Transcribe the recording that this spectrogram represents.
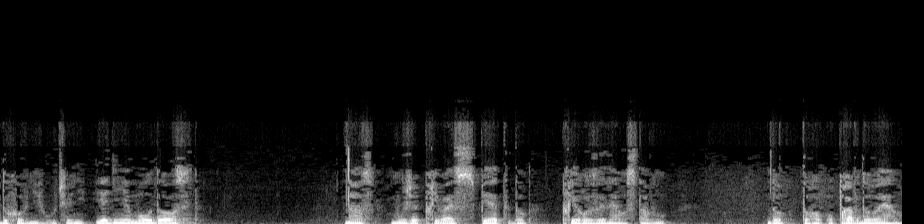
duchovních učení, jedině moudrost nás může přivést zpět do přirozeného stavu, do toho opravdového.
